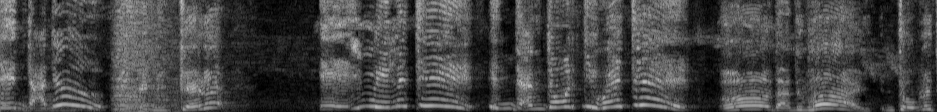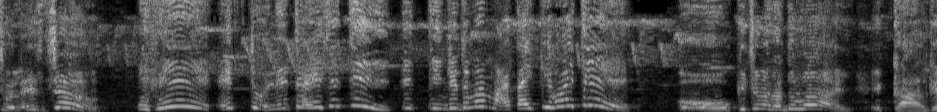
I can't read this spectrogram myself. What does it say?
এই দাদু! কে রে? এই মেলেছে দাদু তোমার কি হয়েছে? ও দাদু ভাই তোমরা চলে এসছো? এই চলে তো এসেছি। কিন্তু তোমার মাথায় কি হয়েছে? ও কিছু না দাদু ভাই কালকে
